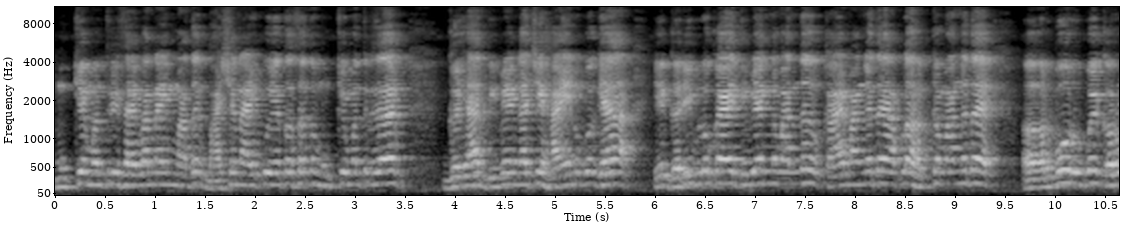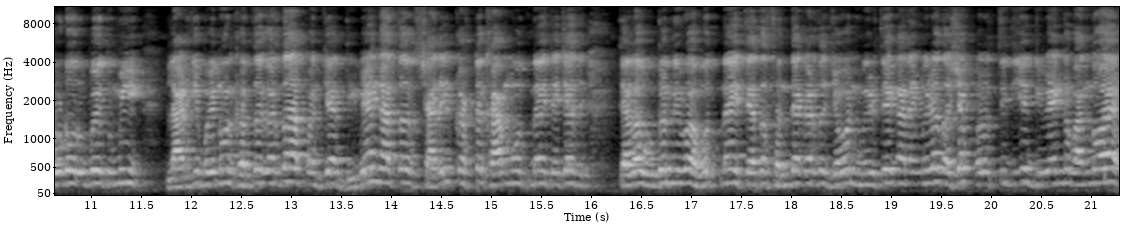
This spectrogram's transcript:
मुख्यमंत्री साहेबांना माझं भाषण ऐकू येत असं तर मुख्यमंत्री साहेब ग ह्या दिव्यांगाची हाय नको घ्या. हे गरीब लोक आहे दिव्यांग बांधव. काय मागत आहे? आपला हक्क मागत आहे. अरबो रुपये करोडो रुपये तुम्ही लाडकी बहिणीवर खर्च करता पण ज्या दिव्यांगाचं शारीरिक कष्ट काम होत नाही त्याच्या त्याला उदरनिर्वाह होत नाही त्याचं संध्याकाळचं जेवण मिळते का नाही मिळत अशा परिस्थितीचे दिव्यांग बांधव आहे.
